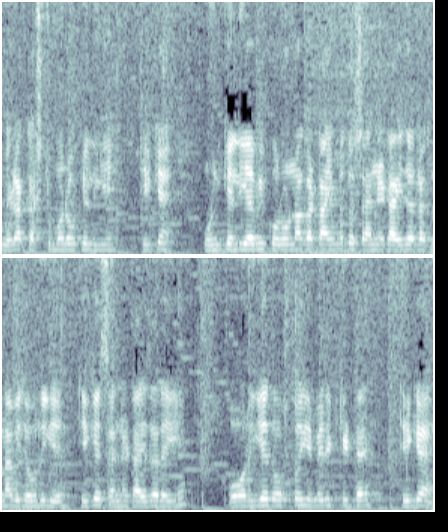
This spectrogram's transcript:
मेरा कस्टमरों के लिए, ठीक है? उनके लिए अभी कोरोना का टाइम है तो सैनिटाइज़र रखना भी ज़रूरी है। ठीक है सैनिटाइज़र है ये। और ये दोस्तों ये मेरी किट है। ठीक है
